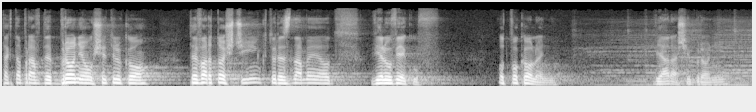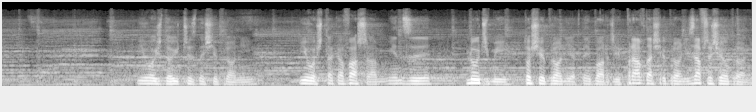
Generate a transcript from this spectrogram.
Tak naprawdę bronią się tylko te wartości, które znamy od wielu wieków, od pokoleń. Wiara się broni, miłość do ojczyzny się broni, miłość taka wasza między ludźmi, to się broni jak najbardziej. Prawda się broni, zawsze się obroni.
